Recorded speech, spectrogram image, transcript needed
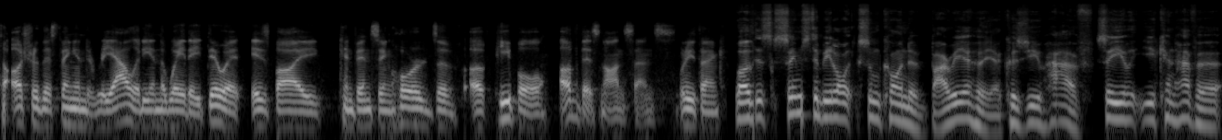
to usher this thing into reality. And the way they do it is by convincing hordes of, of people of this nonsense. What do you think? Well, this seems to be like some kind of barrier here because you have, so you, you can have a,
